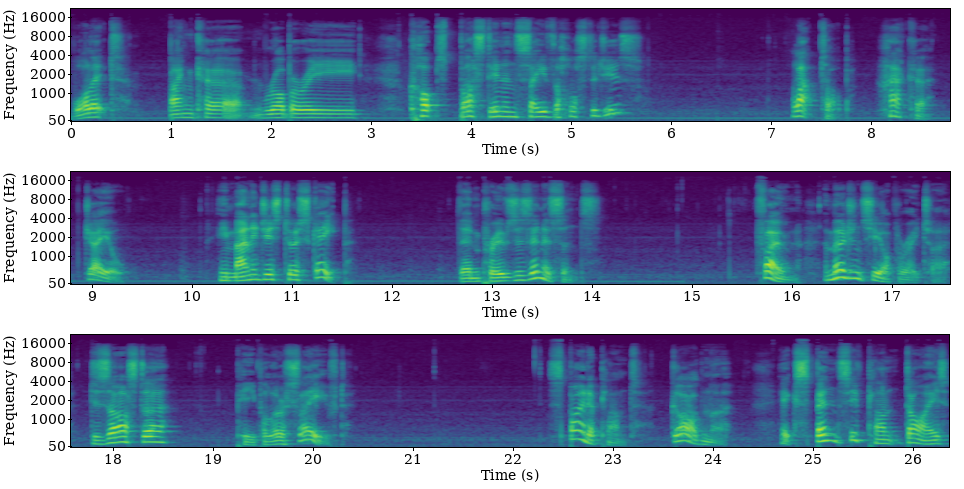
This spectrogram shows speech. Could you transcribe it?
Wallet, banker, robbery, cops bust in and save the hostages. Laptop, hacker, jail. He manages to escape, then proves his innocence. Phone, emergency operator, disaster, people are saved. Spider plant, gardener, expensive plant dies,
